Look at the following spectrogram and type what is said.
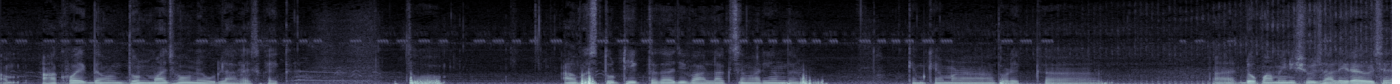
આમ આંખો એકદમ ધૂનમાં જ હોઉં ને એવું લાગે છે કંઈક. તો આ વસ્તુ ઠીક થતાં હજી વાર લાગશે મારી અંદર. કેમ કે હમણાં થોડીક ડોપામિન ઇશ્યુ ચાલી રહ્યું છે.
